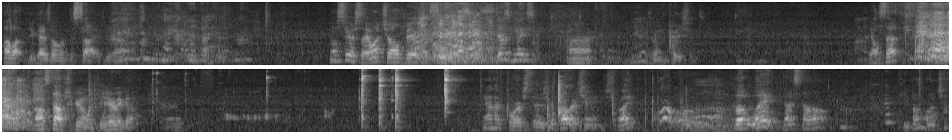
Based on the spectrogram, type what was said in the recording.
How about you guys over to the side? You right? No, seriously, I want you all to be able to see this. Just mix them. All right, you guys are impatient. Uh, you all set? I'll stop screwing with you. Here we go. And of course, there's your color change, right? But wait, that's not all. Keep on watching.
